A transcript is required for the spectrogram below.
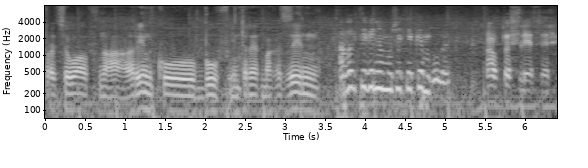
працював на ринку, був інтернет-магазин. А ви в цивільному житті ким були? Автослесарь.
